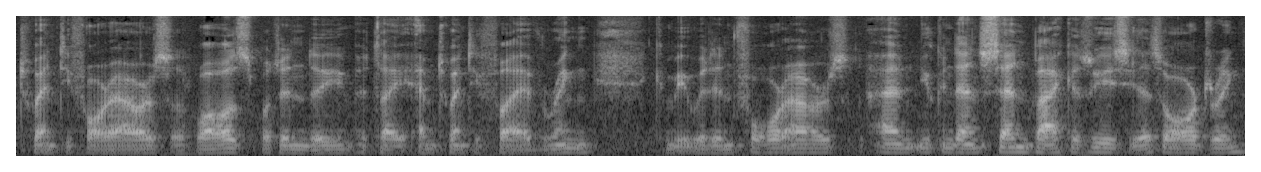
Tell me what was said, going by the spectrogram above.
24 hours, it was, but in the it's a M25 ring, can be within four hours, and you can then send back as easy as ordering,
